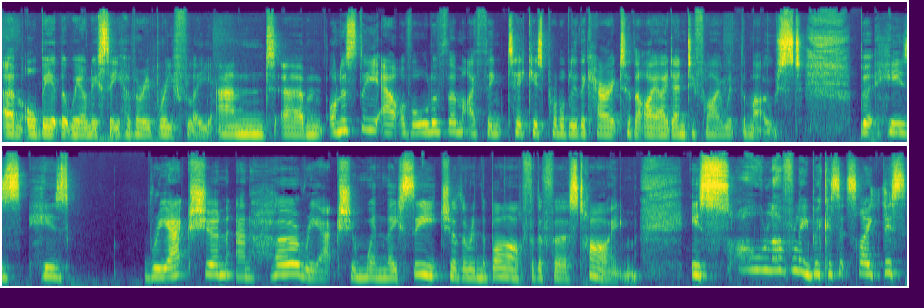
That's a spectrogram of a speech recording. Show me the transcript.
um, albeit that we only see her very briefly. And um, honestly, out of all of them, I think Tick is probably the character that I identify with the most. But his his reaction and her reaction when they see each other in the bar for the first time is so lovely because it's like this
